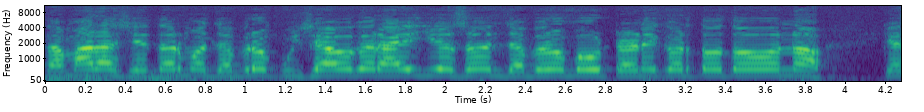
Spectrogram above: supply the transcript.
તમારા ખેતરમાં જબરો પૂછ્યા વગર આવી ગયો છે ને જબરો બહુ ટણી કરતો હતો ને. કે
